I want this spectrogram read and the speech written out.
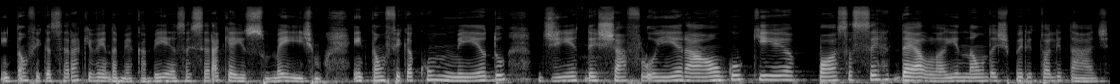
Então fica, será que vem da minha cabeça? Será que é isso mesmo? Então fica com medo de deixar fluir algo que possa ser dela e não da espiritualidade.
